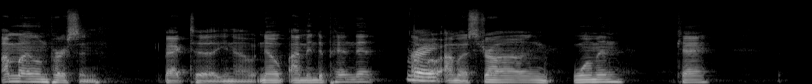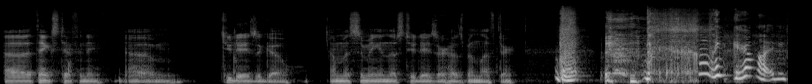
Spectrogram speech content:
I'm my own person. Back to you know nope. I'm independent. I'm, Right. a, I'm a strong woman. Okay. Uh, thanks, Tiffany. Um, two days ago. I'm assuming in those two days her husband left her. oh my god.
